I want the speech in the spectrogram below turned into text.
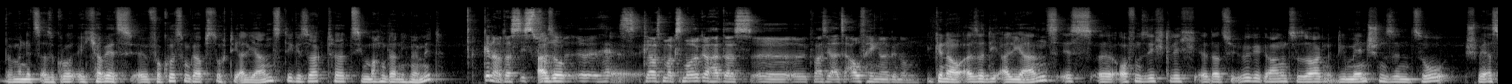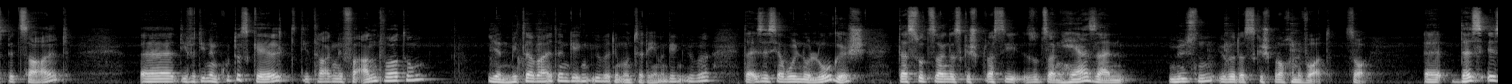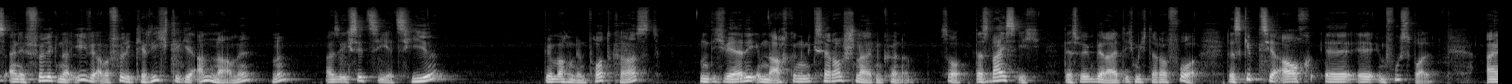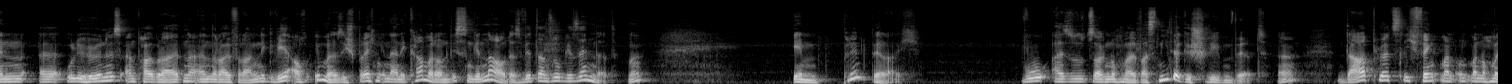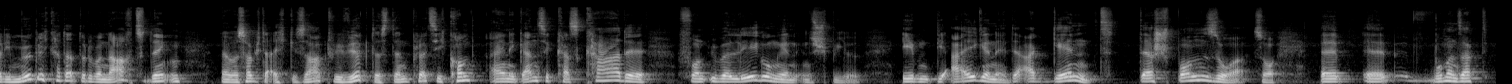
wenn man jetzt, also ich habe jetzt, äh, vor kurzem gab es doch die Allianz, die gesagt hat, sie machen da nicht mehr mit. Genau, das ist von, also äh, Klaus-Max Molker hat das äh, quasi als Aufhänger genommen. Genau, also die Allianz ist äh, offensichtlich äh, dazu übergegangen zu sagen, die Menschen sind so schwerst bezahlt, äh, die verdienen gutes Geld, die tragen eine Verantwortung ihren Mitarbeitern gegenüber, dem Unternehmen gegenüber. Da ist es ja wohl nur logisch, dass sozusagen das dass sie sozusagen Herr sein müssen über das gesprochene Wort. So, äh, das ist eine völlig naive, aber völlig richtige Annahme. Ne? Also ich sitze jetzt hier wir machen den Podcast und ich werde im Nachgang nichts herausschneiden können. So, das weiß ich. Deswegen bereite ich mich darauf vor. Das gibt es ja auch äh, äh, im Fußball. Ein äh, Uli Hoeneß, ein Paul Breitner, ein Ralf Rangnick, wer auch immer, sie sprechen in eine Kamera und wissen genau, das wird dann so gesendet. Ne? Im Printbereich, wo also sozusagen nochmal was niedergeschrieben wird, ja, da plötzlich fängt man und man nochmal die Möglichkeit hat, darüber nachzudenken, was habe ich da eigentlich gesagt, wie wirkt das denn? Plötzlich kommt eine ganze Kaskade von Überlegungen ins Spiel. Eben die eigene, der Agent, der Sponsor, so, äh, äh, wo man sagt,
